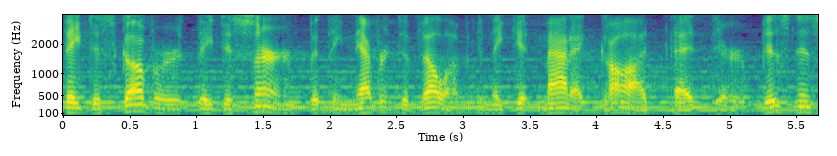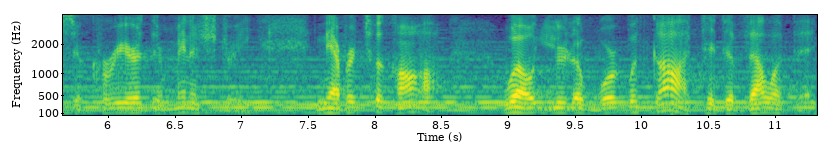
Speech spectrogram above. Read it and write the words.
they discover, they discern, but they never develop, and they get mad at God that their business, their career, their ministry never took off. Well, you're to work with God to develop it.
